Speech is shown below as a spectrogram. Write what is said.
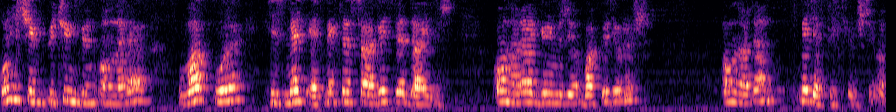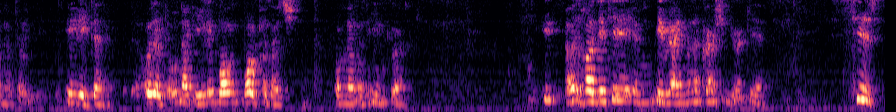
Onun için bütün gün onlara vakfı hizmet etmekte sabit ve daimiz. Onlara günümüzü vakfediyoruz. Onlardan medet bekliyoruz işte. Onlardan iyilikler. Öyle, onlar iyilik bol, bol kazanç. Onlar onu iyilik gördü. Hazreti İbrahim'e karşı diyor ki, siz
